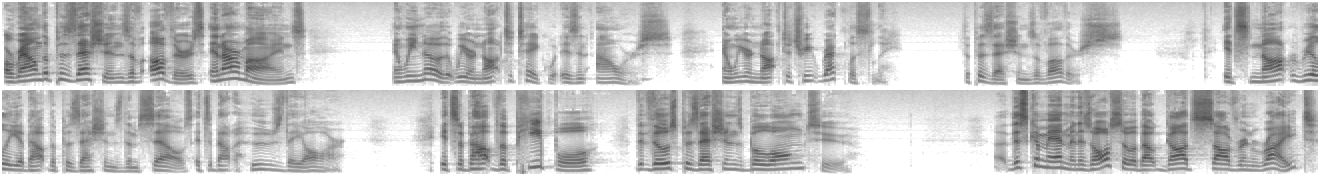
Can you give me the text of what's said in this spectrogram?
around the possessions of others in our minds, and we know that we are not to take what isn't ours, and we are not to treat recklessly the possessions of others it's not really about the possessions themselves, it's about whose they are. It's about the people that those possessions belong to. Uh, this commandment is also about God's sovereign right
